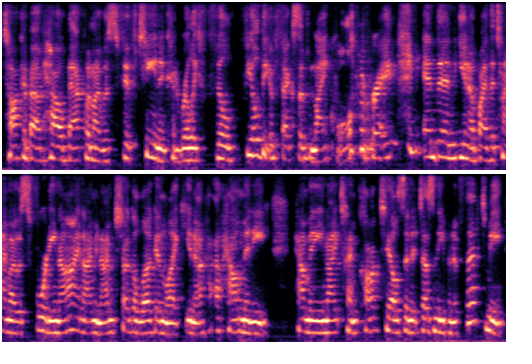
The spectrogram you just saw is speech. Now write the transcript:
talk about how back when I was 15 it could really feel feel the effects of Nyquil, right? And then you know by the time I was 49, I mean I'm chug a lugging like you know how many how many nighttime cocktails and it doesn't even affect me.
